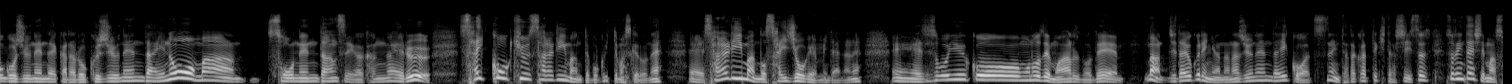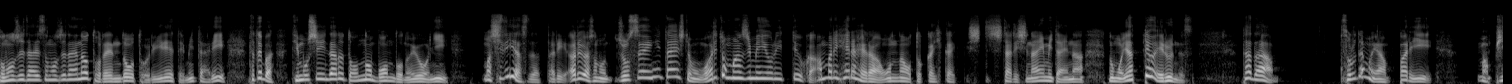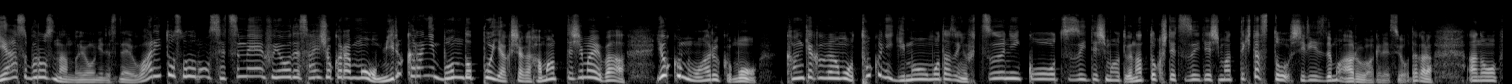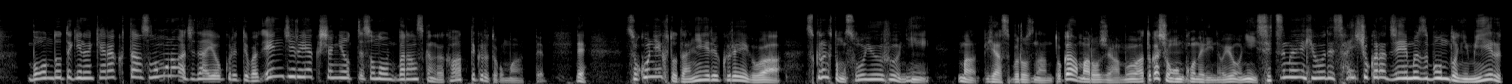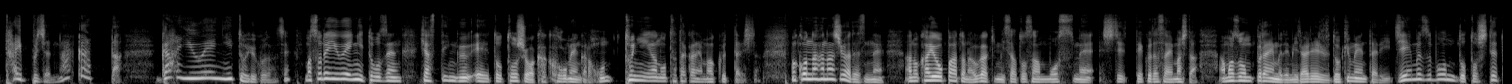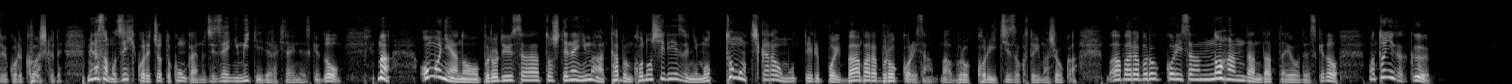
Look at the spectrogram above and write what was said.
50年代から60年代の、まあ、壮年男性が考える最高級サラリーマンって僕言ってますけどね、えー、サラリーマンの最上限みたいなね、えー、そういうこうものでもあるので、まあ、時代遅れには70年代以降は常に戦ってきたしそれに対してまあその時代その時代のトレンドを取り入れてみたり例えばティモシー・ダルトンのボンドのようにまあ、シリアスだったりあるいはその女性に対しても割と真面目寄りっていうかあんまりヘラヘラ女をとっかひかしたりしないみたいなのもやってはいるんです。ただそれでもやっぱりまあ、ピアース・ブロスナンのようにですね割とその説明不要で最初からもう見るからにボンドっぽい役者がはまってしまえば良くも悪くも観客がもう特に疑問を持たずに普通にこう続いてしまうというか納得して続いてしまってきたストシリーズでもあるわけですよ。だからあのボンド的なキャラクターそのものが時代遅れっていうか演じる役者によってそのバランス感が変わってくるところもあって。でそこに行くとダニエル・クレイグは少なくともそういうふうにまあ、ピアス・ブロズナンとか、まあ、ロジャー・ムーアとかショーン・コネリーのように説明表で最初からジェームズ・ボンドに見えるタイプじゃなかったがゆえにということなんですね、まあ、それゆえに当然キャスティング、えーと、当初は各方面から本当にあの叩かれまくったりした、まあ、こんな話はですねあの火曜パートナー宇垣美里さんもおすすめしてくださいました。アマゾンプライムで見られるドキュメンタリージェームズ・ボンドとしてというこれ詳しくて。皆さんもぜひこれちょっと今回の事前に見ていただきたいんですけどまあ主にあのプロデューサーとしてね今多分このシリーズに最も力を持っているっぽいバーバラ・ブロッコリーさん、まあ、ブロッコリー一族と言いましょうか。バーバラ・ブロッコリーさんの判断だったようですけど、まあ、とにかく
